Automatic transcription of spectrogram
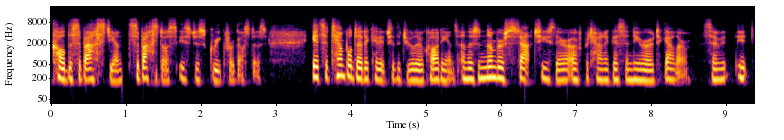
called the Sebasteion. Sebastos is just Greek for Augustus. It's a temple dedicated to the Julio Claudians, and there's a number of statues there of Britannicus and Nero together. So it, it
